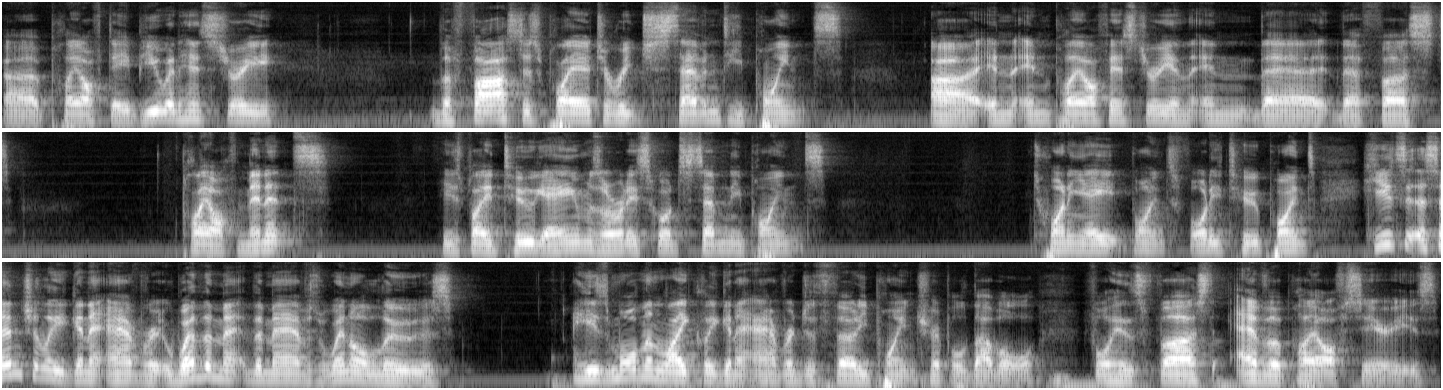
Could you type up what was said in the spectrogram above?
uh, playoff debut in history. The fastest player to reach 70 points uh, in in playoff history in in their their first playoff minutes. He's played two games, already scored 70 points, 28 points, 42 points. He's essentially going to average, whether the Mavs win or lose, he's more than likely going to average a 30 point triple double for his first ever playoff series.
